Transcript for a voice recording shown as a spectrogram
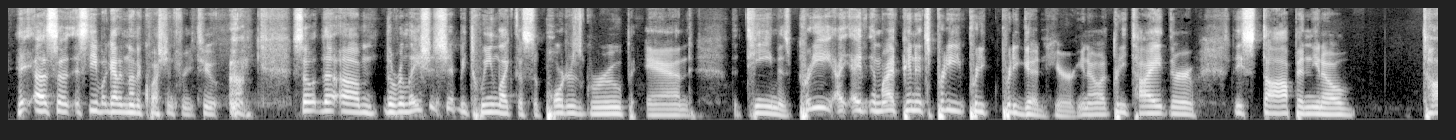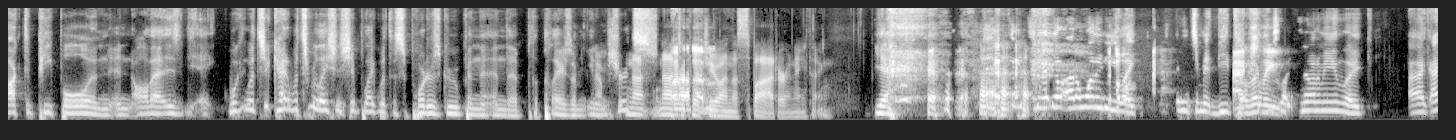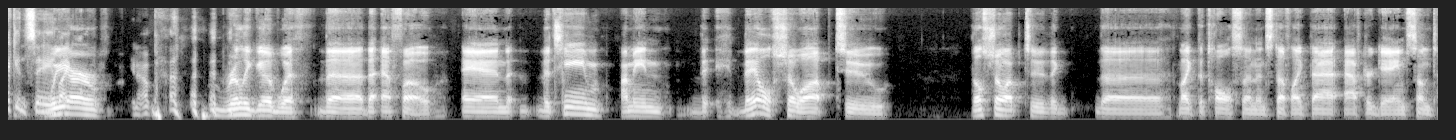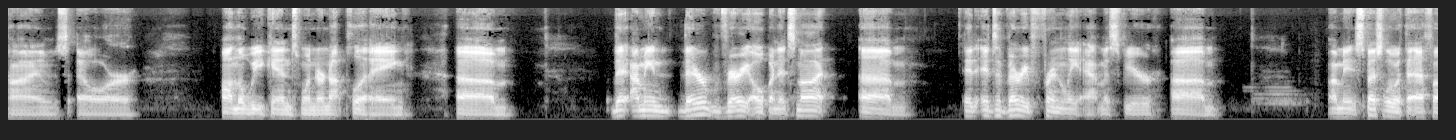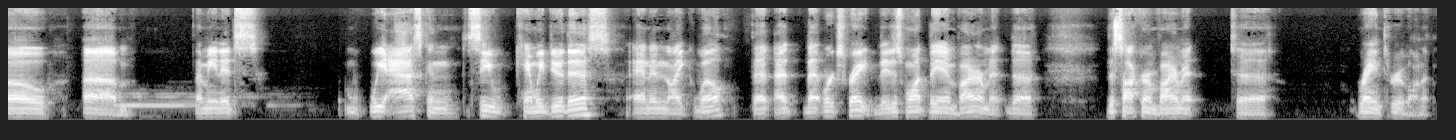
Hey, uh, so Steve, I got another question for you too. so the um the relationship between like the supporters group and the team is pretty, I, I, in my opinion, it's pretty pretty pretty good here. You know, pretty tight. They're they stop and you know talk to people and and all that is what's your kind of, what's the relationship like with the supporters group and the and the, the players? I'm you know I'm sure it's not, not to um, put you on the spot or anything. Yeah. I don't I don't want any like intimate details. Actually like, you know what I mean? Like I, I can say we like, are you know. really good with the the FO and the team I mean they'll show up to they'll show up to the the like the Tulsan and stuff like that after games sometimes or on the weekends when they're not playing. Um, they, I mean, they're very open. It's not. Um, it, it's a very friendly atmosphere. Um, I mean, especially with the FO. Um, I mean, it's we ask and see can we do this, and then like, well, that that, that works great. They just want the environment, the the soccer environment to reign through on it.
